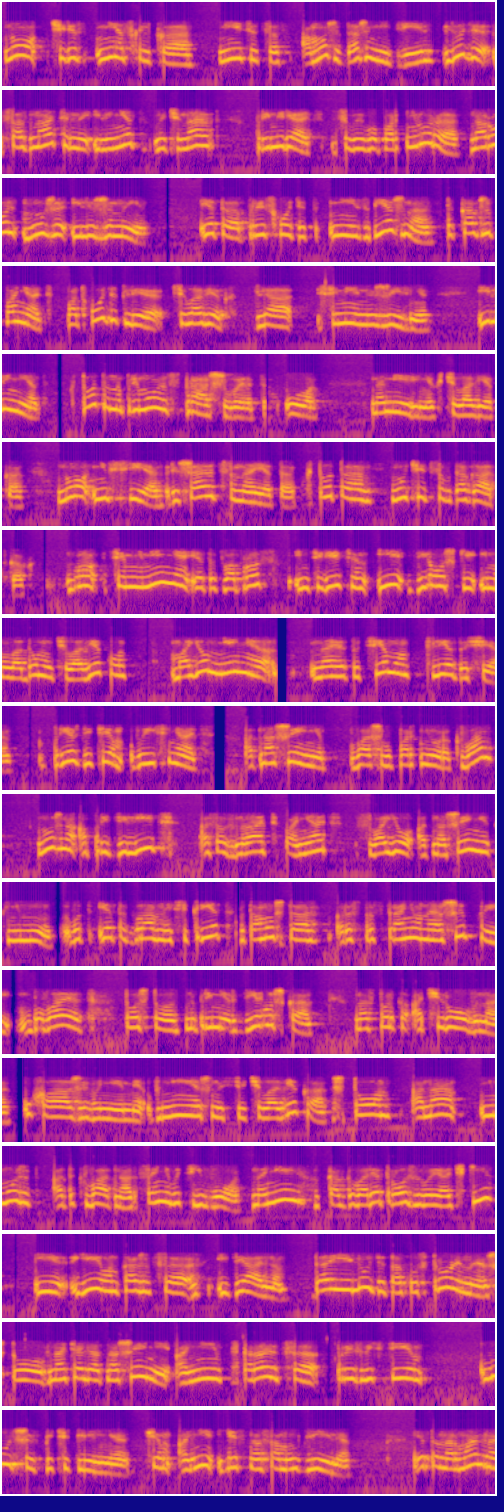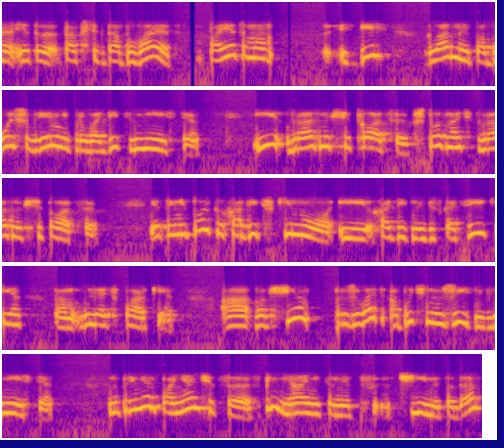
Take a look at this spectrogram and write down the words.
Но через несколько месяцев, а может даже недель, люди сознательно или нет начинают примерять своего партнера на роль мужа или жены это происходит неизбежно, так как же понять, подходит ли человек для семейной жизни или нет? Кто-то напрямую спрашивает о намерениях человека, но не все решаются на это. Кто-то мучается в догадках. Но, тем не менее, этот вопрос интересен и девушке, и молодому человеку. Мое мнение на эту тему следующее. Прежде чем выяснять, отношение вашего партнера к вам, нужно определить, осознать, понять свое отношение к нему. Вот это главный секрет, потому что распространенной ошибкой бывает то, что, например, девушка настолько очарована ухаживаниями, внешностью человека, что она не может адекватно оценивать его. На ней, как говорят, розовые очки, и ей он кажется идеальным. Да и люди так устроены, что в начале отношений они стараются произвести лучшее впечатление, чем они есть на самом деле. Это нормально, это так всегда бывает. Поэтому здесь главное побольше времени проводить вместе. И в разных ситуациях. Что значит в разных ситуациях? Это не только ходить в кино и ходить на дискотеки, там, гулять в парке, а вообще проживать обычную жизнь вместе. Например, понянчиться с племянниками, с чьими-то, да,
